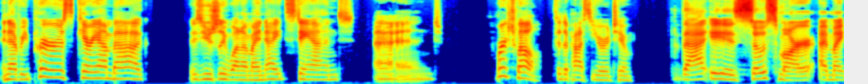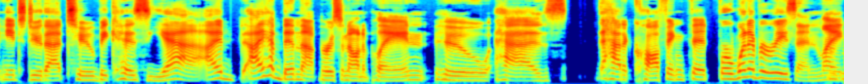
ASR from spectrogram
in every purse, carry on bag. There's usually one on my nightstand, and worked well for the past year or two. That is so smart. I might need to do that too because yeah, I I have been that person on a plane who has had a coughing fit for whatever reason. Like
